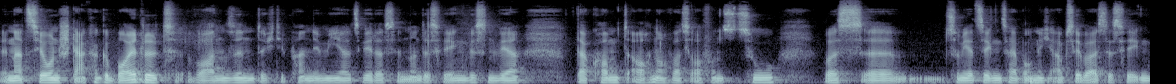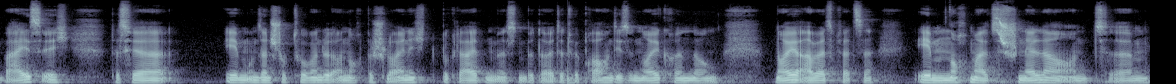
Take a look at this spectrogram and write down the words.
Nationen stärker gebeutelt worden sind durch die Pandemie, als wir das sind. Und deswegen wissen wir, da kommt auch noch was auf uns zu, was äh, zum jetzigen Zeitpunkt nicht absehbar ist. Deswegen weiß ich, dass wir eben unseren Strukturwandel auch noch beschleunigt begleiten müssen. Bedeutet, wir brauchen diese Neugründung, neue Arbeitsplätze eben nochmals schneller und ähm,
